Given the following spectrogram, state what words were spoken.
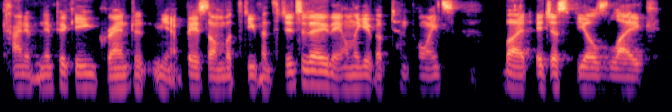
kind of nitpicky. Granted, you know, based on what the defense did today, they only gave up ten points, but it just feels like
